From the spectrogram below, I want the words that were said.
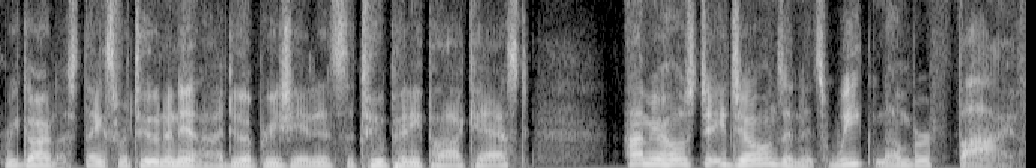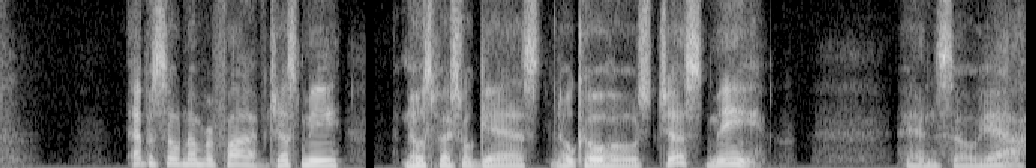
regardless, thanks for tuning in. I do appreciate it. It's the Two Penny Podcast. I'm your host, Jay Jones, and it's week number five. Episode number five. Just me. No special guest, no co host, just me. And so, yeah,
